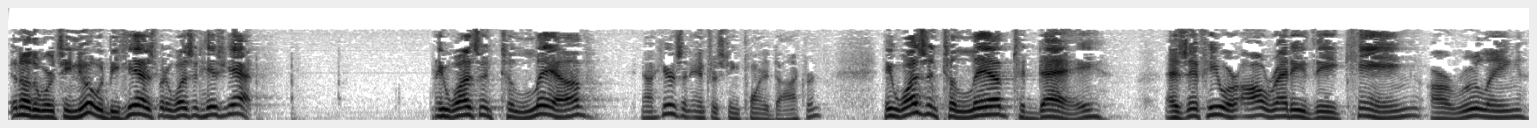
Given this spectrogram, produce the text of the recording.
In other words, he knew it would be his, but it wasn't his yet. He wasn't to live. Now here's an interesting point of doctrine. He wasn't to live today as if he were already the king or ruling,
